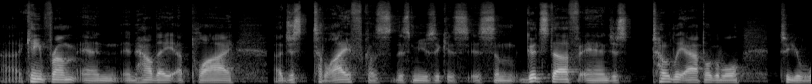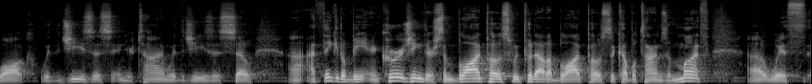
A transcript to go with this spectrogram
uh, came from and and how they apply uh, just to life because this music is is some good stuff and just totally applicable to your walk with Jesus and your time with Jesus. So uh, I think it'll be encouraging. There's some blog posts. We put out a blog post a couple times a month uh, with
